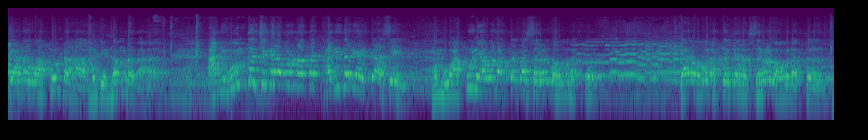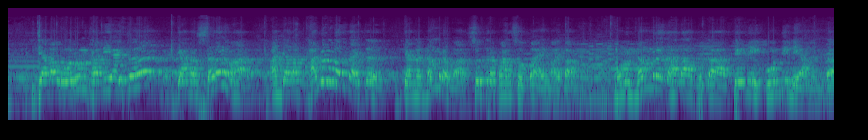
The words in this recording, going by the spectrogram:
त्यानं वाकून राहा म्हणजे नम्र राहा. आणि उंच शिखरावरून आता खाली जर यायचं असेल मग वाकून यावं लागतं का सरळ व्हावं लागतं? काय व्हावं लागतं त्याला सरळ व्हावं लागतं. ज्याला वरून खाली यायचं त्यानं सरळ व्हा. आणि ज्याला खालून वर जायचं त्यानं नम्र व्हा. सूत्र फार सोपं आहे मायबा म्हणून नम्र झाला होता तेने कोंदिले आनंदा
